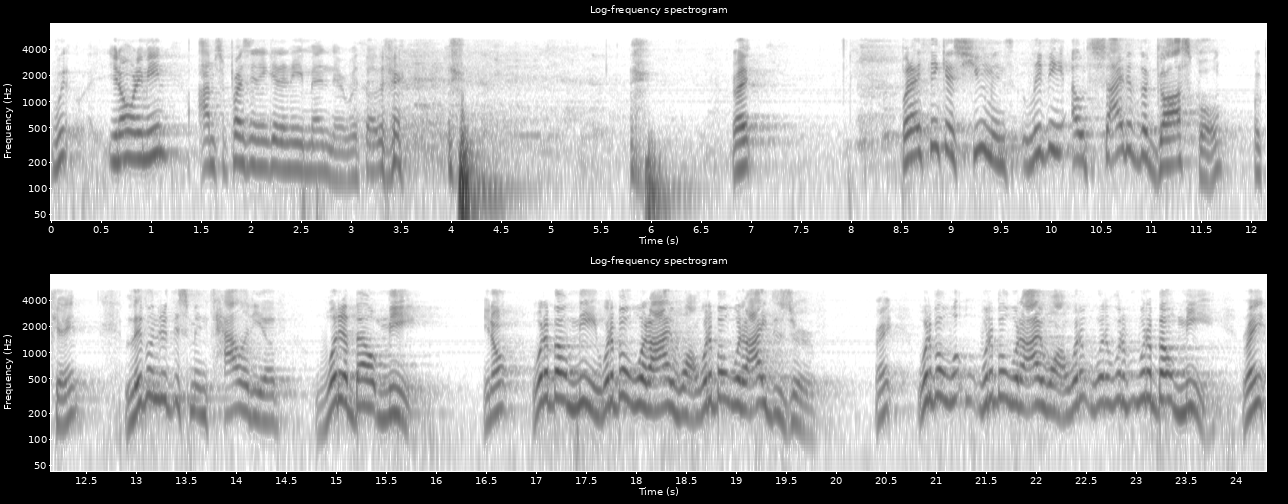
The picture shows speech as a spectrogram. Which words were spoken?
We, you know what I mean? I'm surprised I didn't get an amen there with other. right? But I think as humans, living outside of the gospel, okay, live under this mentality of, what about me? You know, what about me? What about what I want? What about what I deserve? Right? What about what, what about what I want? What, what, what, what about me? Right?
